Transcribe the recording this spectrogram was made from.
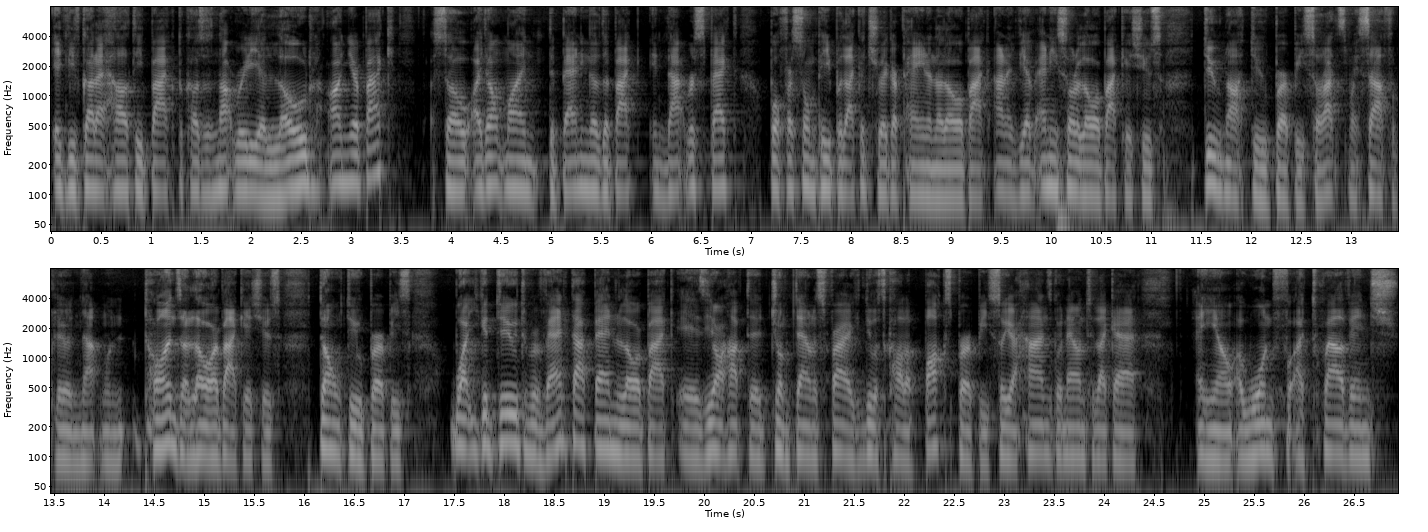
if you've got a healthy back because there's not really a load on your back. So I don't mind the bending of the back in that respect. But for some people, that could trigger pain in the lower back. And if you have any sort of lower back issues, do not do burpees. So that's myself included in that one. Tons of lower back issues. Don't do burpees. What you could do to prevent that bend in the lower back is you don't have to jump down as far. You can do what's called a box burpee. So your hands go down to like a a, you know a one foot a 12 inch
